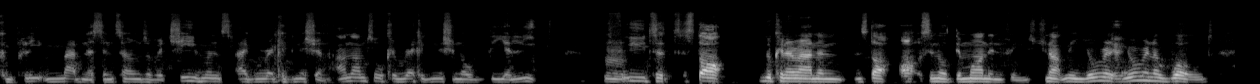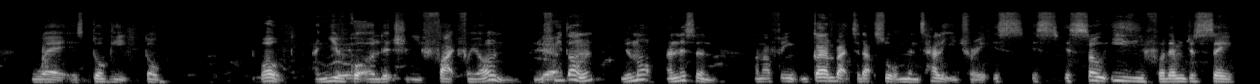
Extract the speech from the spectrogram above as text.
complete madness in terms of achievements and recognition. And I'm talking recognition of the elite. For Mm. you to, to start looking around and, and start asking or demanding things. Do you know what I mean? You're in, you're in a world where it's dog eat dog world. And you've got to literally fight for your own. And if Yeah. you don't, you're not. And listen, and I think going back to that sort of mentality trait, it's it's it's so easy for them just to say,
